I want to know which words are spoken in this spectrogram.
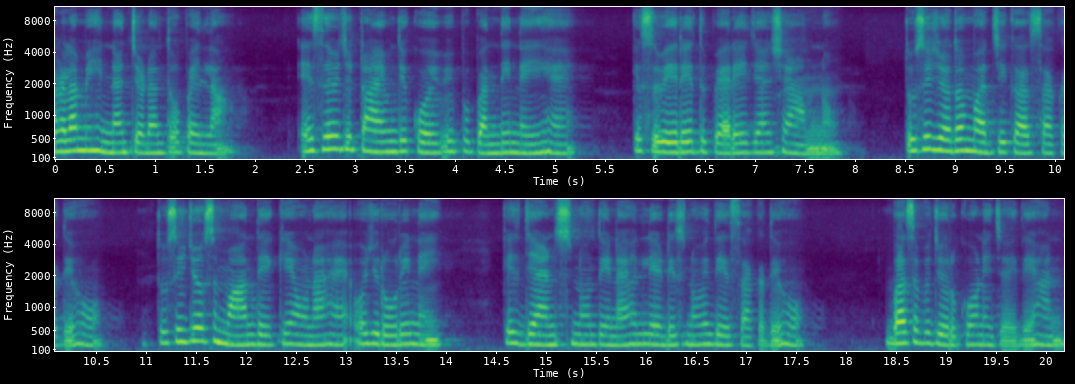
ਅਗਲਾ ਮਹੀਨਾ ਚੜਨ ਤੋਂ ਪਹਿਲਾਂ। ਇਸ ਵਿੱਚ ਟਾਈਮ ਦੀ ਕੋਈ ਵੀ ਪਾਬੰਦੀ ਨਹੀਂ ਹੈ ਕਿ ਸਵੇਰੇ, ਦੁਪਹਿਰੇ ਜਾਂ ਸ਼ਾਮ ਨੂੰ। ਤੁਸੀਂ ਜਦੋਂ ਮਰਜ਼ੀ ਕਰ ਸਕਦੇ ਹੋ। ਤੁਸੀਂ ਜੋ ਸਮਾਨ ਦੇ ਕੇ ਆਉਣਾ ਹੈ ਉਹ ਜ਼ਰੂਰੀ ਨਹੀਂ ਕਿ ਜੈਂਟਸ ਨੂੰ ਦੇਣਾ ਹੈ ਲੇਡੀਜ਼ ਨੂੰ ਵੀ ਦੇ ਸਕਦੇ ਹੋ। ਬਸ ਬਜ਼ੁਰਗ ਹੋਣੇ ਚਾਹੀਦੇ ਹਨ।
